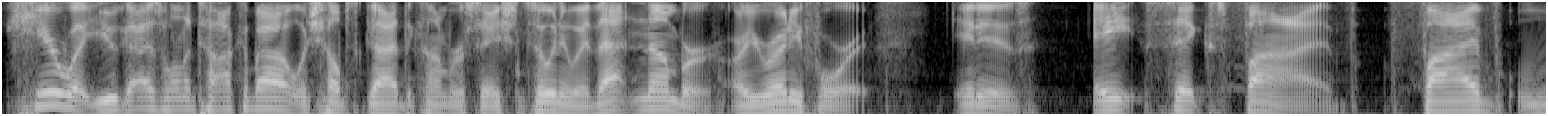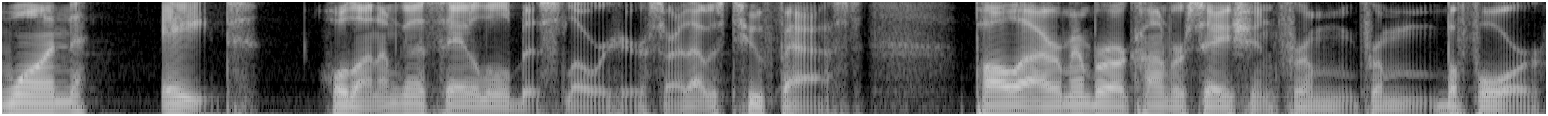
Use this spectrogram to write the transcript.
hear what you guys want to talk about, which helps guide the conversation. So anyway, that number, are you ready for it? It is 865 518. Hold on, I'm going to say it a little bit slower here. Sorry, that was too fast. Paula, I remember our conversation from from before.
